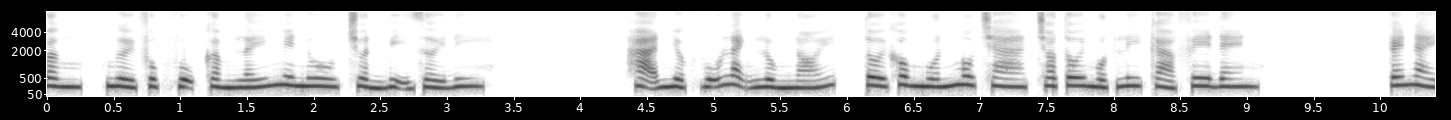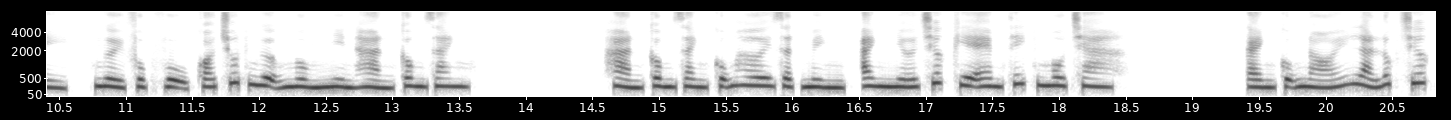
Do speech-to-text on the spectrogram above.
Vâng, người phục vụ cầm lấy menu chuẩn bị rời đi. Hạ Nhược Vũ lạnh lùng nói, tôi không muốn mocha, cho tôi một ly cà phê đen. Cái này, người phục vụ có chút ngượng ngùng nhìn Hàn công danh. Hàn công danh cũng hơi giật mình, anh nhớ trước khi em thích mocha. Anh cũng nói là lúc trước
